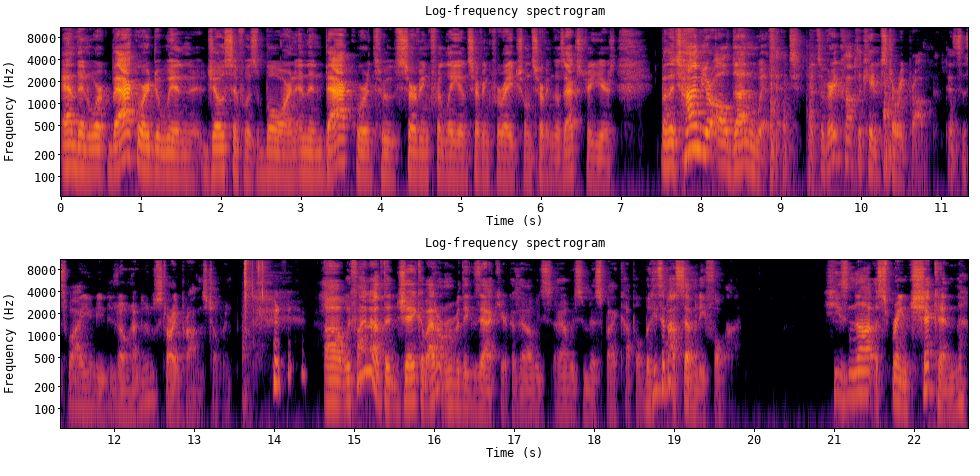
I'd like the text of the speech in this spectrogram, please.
and then work backward to when Joseph was born, and then backward through serving for Leah and serving for Rachel and serving those extra years. By the time you're all done with it, it's a very complicated story problem. This is why you need to know how to do story problems, children. uh, we find out that Jacob, I don't remember the exact year because I always I always miss by a couple, but he's about 74. He's not a spring chicken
